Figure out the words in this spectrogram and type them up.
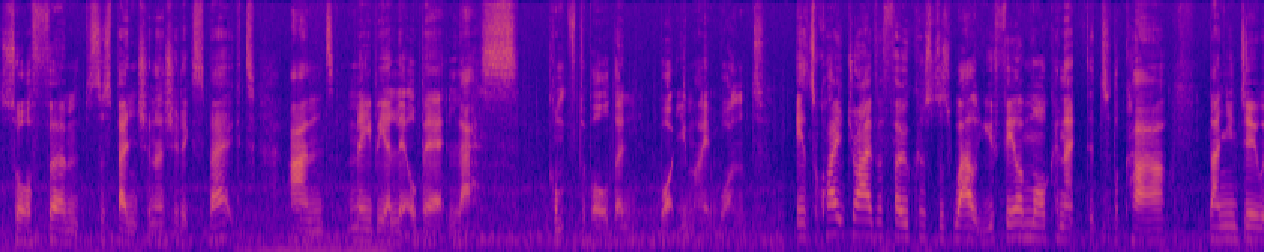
sort of firm suspension as you'd expect and maybe a little bit less comfortable than what you might want. It's quite driver focused as well. You feel more connected to the car than you do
